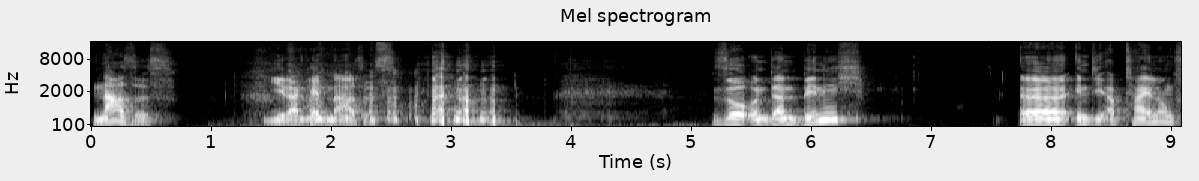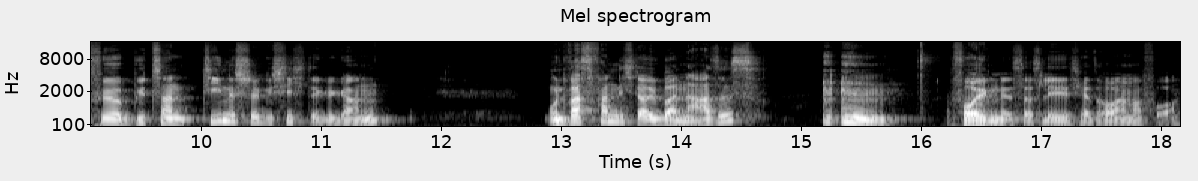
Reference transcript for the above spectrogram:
Nasis. Jeder kennt Nasis. so, und dann bin ich äh, in die Abteilung für byzantinische Geschichte gegangen. Und was fand ich da über Nasis? Folgendes, das lese ich jetzt auch einmal vor.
